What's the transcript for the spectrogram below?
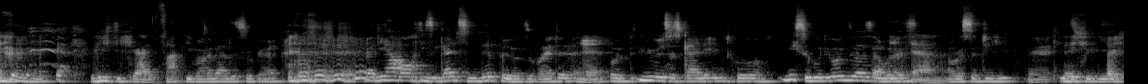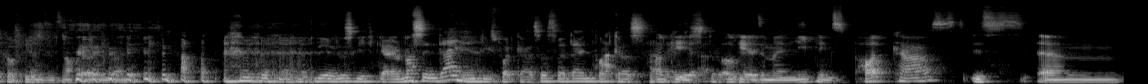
Richtig geil. Fuck, die machen alles so geil. ja, die haben auch diese ganzen Nippel und so weiter. Ja. Und übelstes geile Intro. Nicht so gut wie unseres, aber es Ja. aber ist natürlich äh, Vielleicht, inspiriert. vielleicht kopieren sie es noch irgendwann. genau. nee, das ist richtig geil. Und was ist denn dein Ja. Lieblingspodcast? Was war dein Podcast? Okay, okay, also mein Lieblingspodcast ist, ähm,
